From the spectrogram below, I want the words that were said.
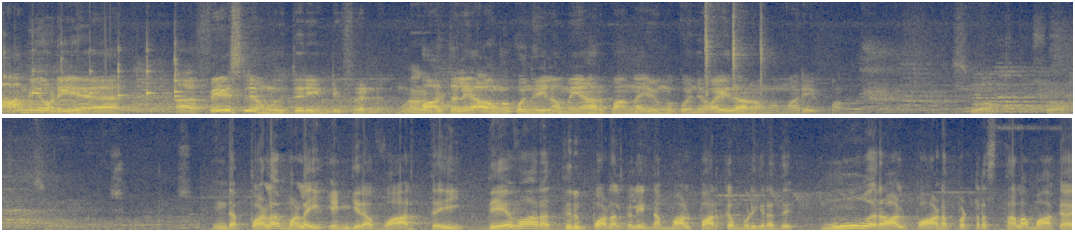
சாமியோடைய ஃபேஸ்லேயே உங்களுக்கு தெரியும் டிஃப்ரெண்ட் பார்த்தாலே அவங்க கொஞ்சம் இளமையா இருப்பாங்க இவங்க கொஞ்சம் வயதானவங்க மாதிரி இருப்பாங்க. இந்த பழமலை என்கிற வார்த்தை தேவார திருப்பாடல்களில் நம்மால் பார்க்க முடிகிறது. மூவரால் பாடப்பட்ட ஸ்தலமாக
